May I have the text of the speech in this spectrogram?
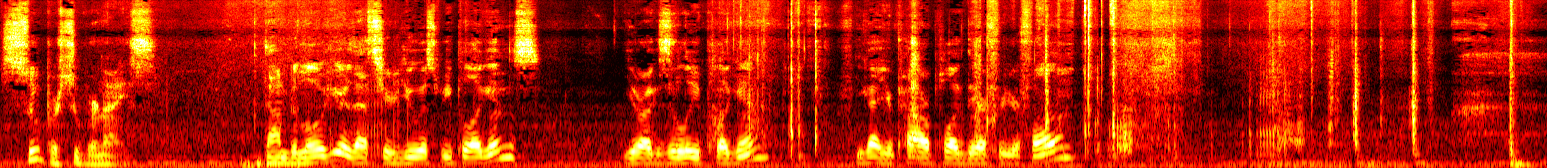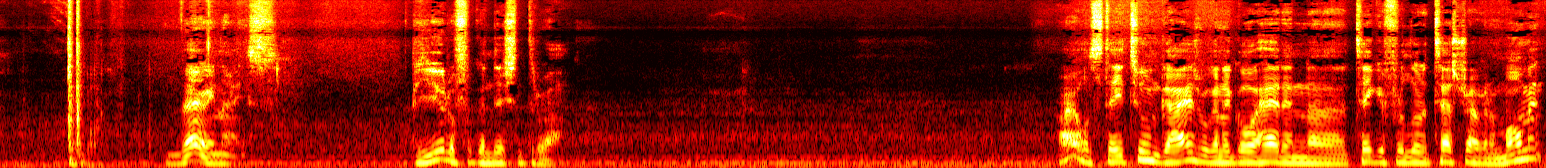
Super, super nice. Down below here, that's your USB plugins, your auxiliary plug-in. You got your power plug there for your phone. Very nice. Beautiful condition throughout. All right, well, stay tuned, guys. We're going to go ahead and uh, take it for a little test drive in a moment.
